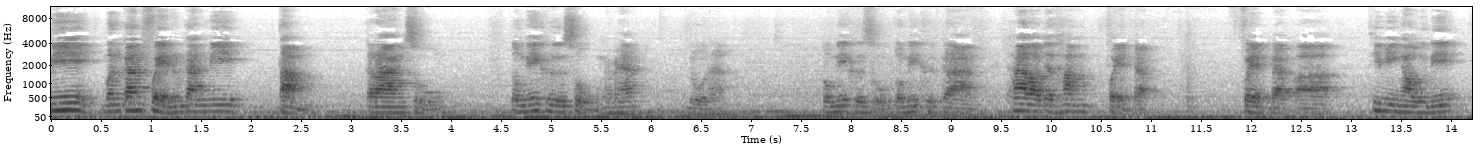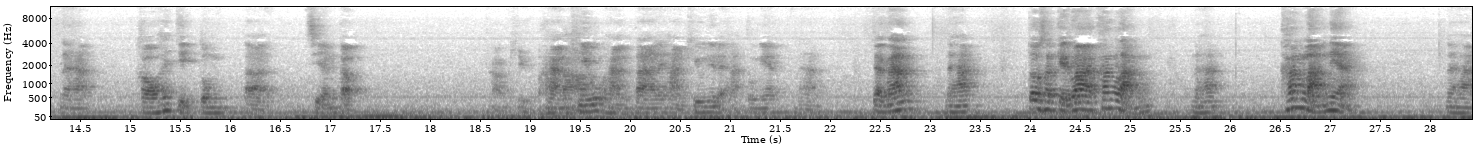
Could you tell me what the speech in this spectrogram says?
มีเหมือนการเฟดเหมือนกันมีต่ำกลางสูง ตรงนี้คือสูงใช่ไหมฮะดูนะ ตรงนี้คือสูงตรงนี้คือกลาง ถ้าเราจะทำเฟดแบบเฟดแบบอ่าที่มีเงาตรงนี้นะฮะเขาให้จิกตรงอ่าเฉียงกับหางคิ้วหางคิ้วหางตาในหางคิ้วนี่แหละฮะตรงเนี้ยนะฮะจากนั้นนะฮะต้องสังเกตว่าข้างหลังนะฮะ ข้างหลังเนี่ยนะฮะ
